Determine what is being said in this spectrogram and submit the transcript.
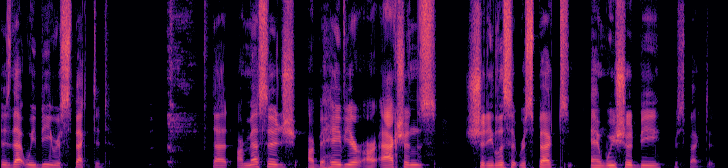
is that we be respected that our message, our behavior, our actions should elicit respect and we should be respected.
